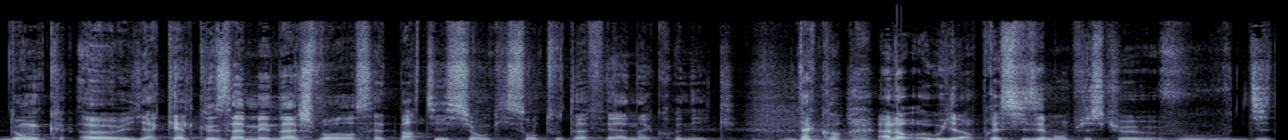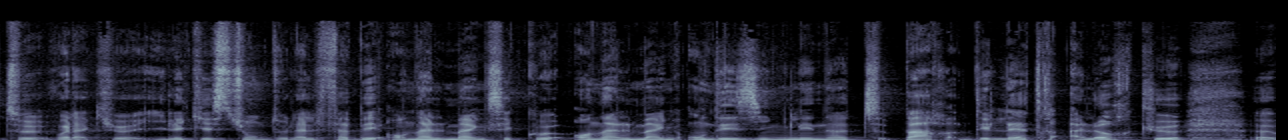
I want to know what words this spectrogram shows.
Donc euh, il y a quelques aménagements dans cette partition qui sont tout à fait anachroniques. D'accord. Alors oui, alors précisément, puisque vous dites euh, voilà, qu'il est question de l'alphabet en Allemagne, c'est qu'en Allemagne, on désigne les notes par des lettres, alors que euh,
